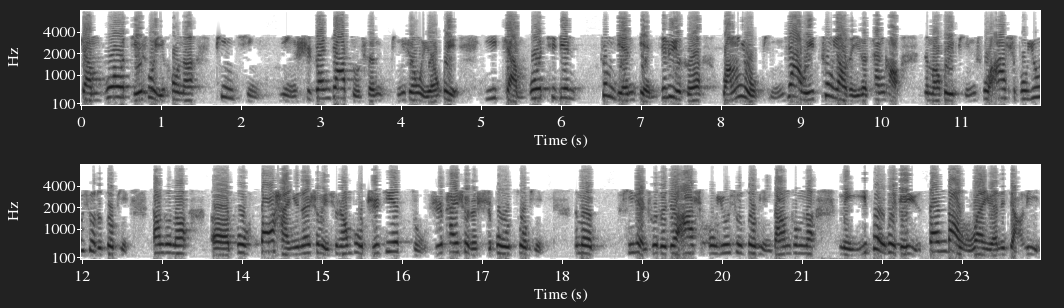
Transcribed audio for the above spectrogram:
展播结束以后呢，聘请影视专家组成评审委员会，以展播期间。重点点击率和网友评价为重要的一个参考，那么会评出二十部优秀的作品，当中呢，呃，不包含云南省委宣传部直接组织拍摄的十部作品。那么评选出的这二十部优秀作品当中呢，每一部会给予三到五万元的奖励，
